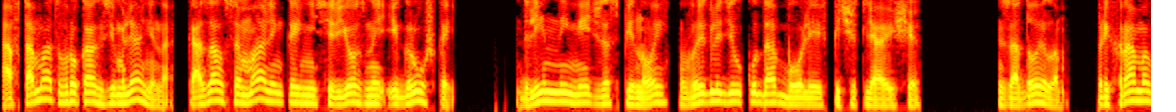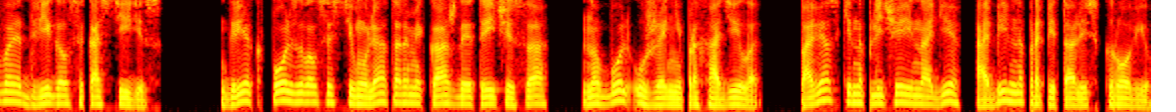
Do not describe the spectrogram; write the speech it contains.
Автомат в руках землянина казался маленькой несерьезной игрушкой. Длинный меч за спиной выглядел куда более впечатляюще. За дойлом, прихрамывая, двигался Кастидис. Грек пользовался стимуляторами каждые три часа, но боль уже не проходила. Повязки на плече и ноге обильно пропитались кровью.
